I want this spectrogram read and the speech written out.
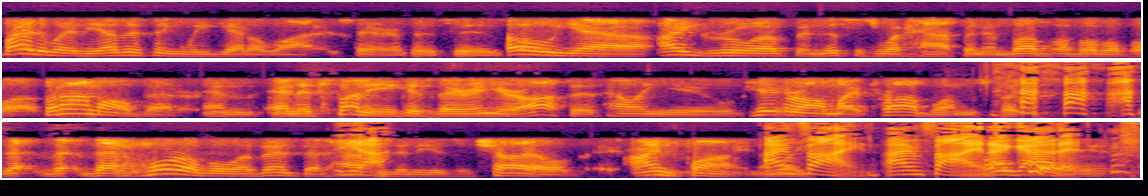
By the way, the other thing we get a lot as therapists is, oh yeah, I grew up and this is what happened and blah blah blah blah blah. But I'm all better. And and it's funny because they're in your office telling you, here are all my problems. But that, that that horrible event that happened Yeah. to me as a child, I'm fine. I'm like, fine. I'm fine. I got it.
